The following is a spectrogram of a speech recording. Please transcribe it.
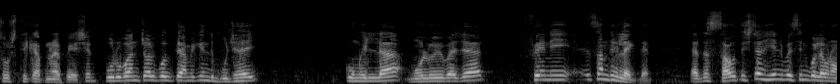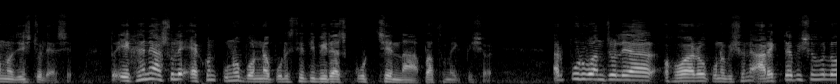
সোর্স থেকে আপনারা পেয়েছেন। পূর্বাঞ্চল বলতে আমি কিন্তু বুঝাই। Comilla, Moulvibazar, Feni something like that এত সাউথ ইস্টার্ন হিল বেসিন বলে আমার অন্য জিনিস চলে আসে। তো এখানে আসলে এখন কোনো বন্যা পরিস্থিতি বিরাজ করছে না, প্রাথমিক বিষয়। আর পূর্বাঞ্চলে আর হওয়ারও কোনো বিষয় নেই। আরেকটা বিষয় হলো,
